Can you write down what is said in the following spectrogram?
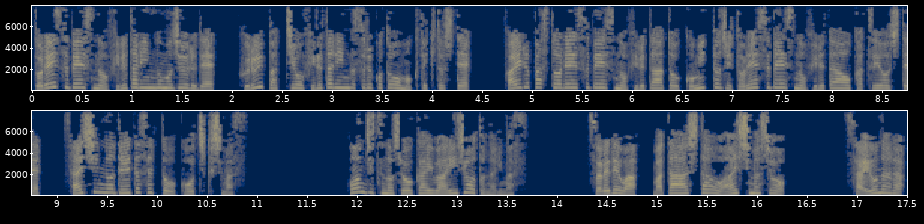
トレースベースのフィルタリングモジュールで、古いパッチをフィルタリングすることを目的として、ファイルパストレースベースのフィルターとコミット時トレースベースのフィルターを活用して、最新のデータセットを構築します。本日の紹介は以上となります。それでは、また明日をお会いしましょう。さよなら。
